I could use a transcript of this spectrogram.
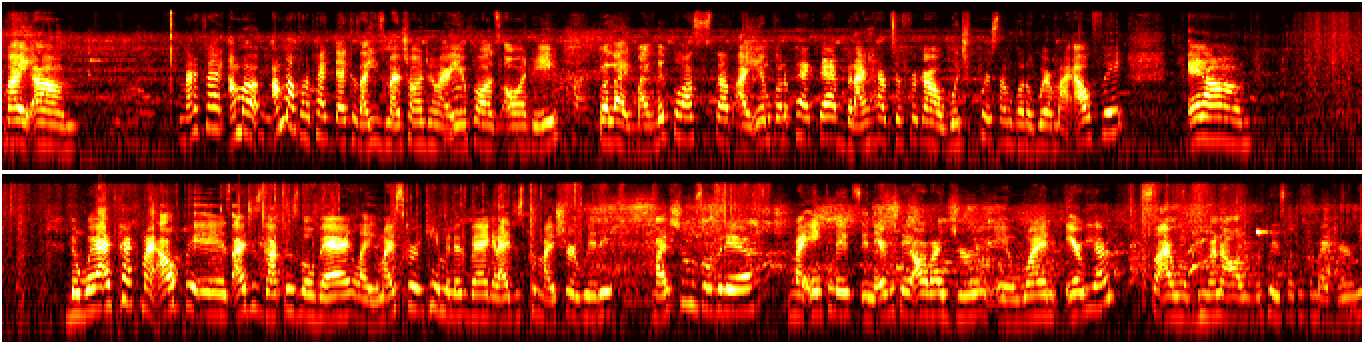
my um matter of fact, I'm a I'm not gonna pack that because I use my charger and my AirPods all day. But like my lip gloss and stuff, I am gonna pack that, but I have to figure out which purse I'm gonna wear my outfit. And um the way I pack my outfit is I just got this little bag. Like my skirt came in this bag and I just put my shirt with it. My shoes over there, my anklets and everything, all my jewelry in one area. So I won't be running all over the place looking for my jewelry.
